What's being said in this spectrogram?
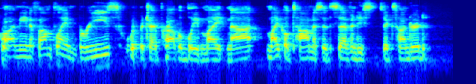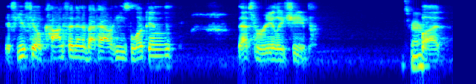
Well, I mean, if I'm playing Brees, which I probably might not, Michael Thomas at 7,600, if you feel confident about how he's looking, that's really cheap. It's fair. But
